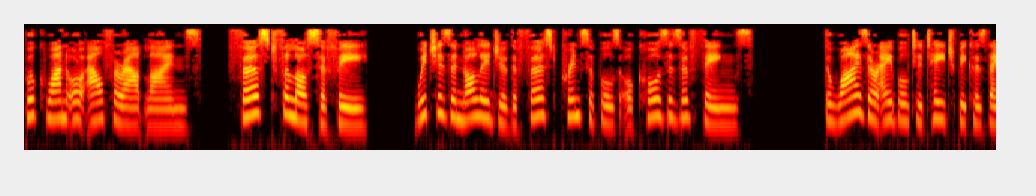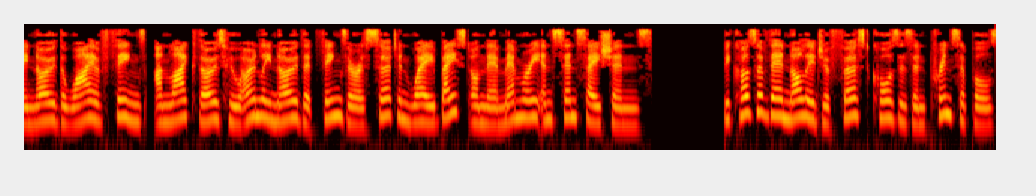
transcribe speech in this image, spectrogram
Book 1 or Alpha outlines, First Philosophy, which is a knowledge of the first principles or causes of things. The wise are able to teach because they know the why of things, unlike those who only know that things are a certain way based on their memory and sensations. Because of their knowledge of first causes and principles,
